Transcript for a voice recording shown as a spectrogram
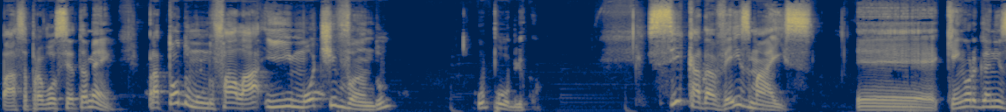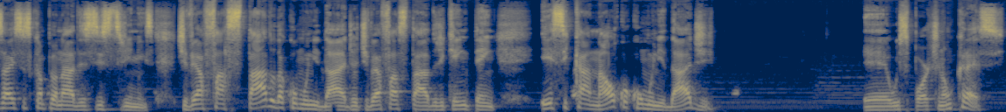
Passa para você também. Para todo mundo falar e ir motivando o público. Se cada vez mais é, quem organizar esses campeonatos, esses streamings, tiver afastado da comunidade ou tiver afastado de quem tem esse canal com a comunidade, é, o esporte não cresce.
